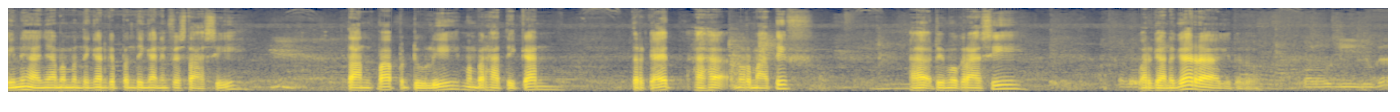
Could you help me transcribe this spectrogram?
ini hanya mementingkan kepentingan investasi tanpa peduli memperhatikan terkait hak-hak normatif hak demokrasi warga negara gitu loh. Ekologi juga?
